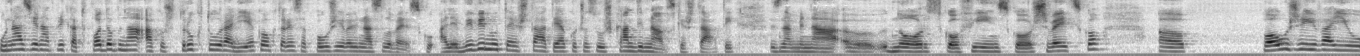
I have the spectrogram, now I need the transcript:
u nás je napríklad podobná ako štruktúra liekov, ktoré sa používajú na Slovensku. Ale vyvinuté štáty, ako čo sú škandinávske štáty, znamená e, Norsko, Fínsko, Švédsko, e, používajú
